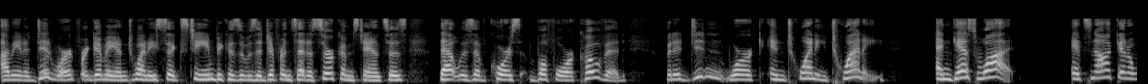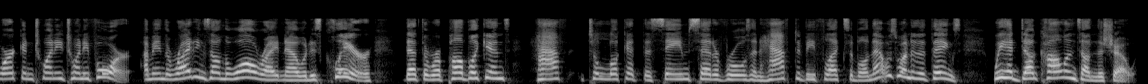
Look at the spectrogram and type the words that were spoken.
i mean it did work forgive me in 2016 because it was a different set of circumstances that was of course before covid. But it didn't work in 2020 and guess what? It's not going to work in 2024 i mean the writing's on the wall right now. It is clear that the republicans have to look at the same set of rules and have to be flexible. And that was one of the things. We had doug collins on the show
